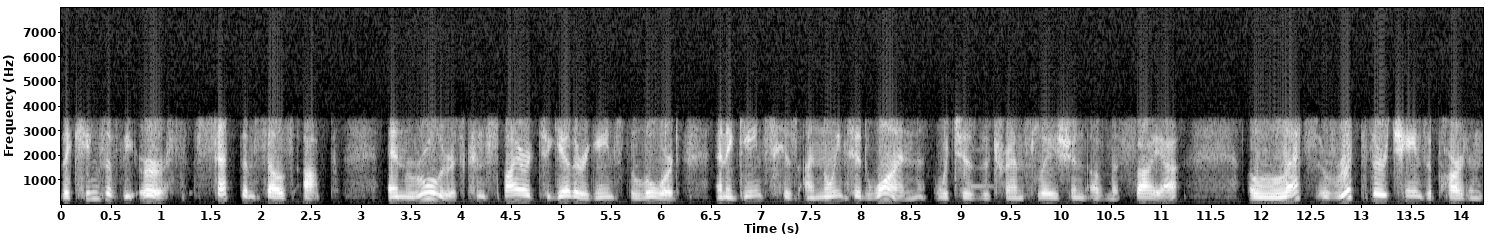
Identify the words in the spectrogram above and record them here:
The kings of the earth set themselves up, and rulers conspired together against the Lord and against his anointed one, which is the translation of Messiah. Let's rip their chains apart and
